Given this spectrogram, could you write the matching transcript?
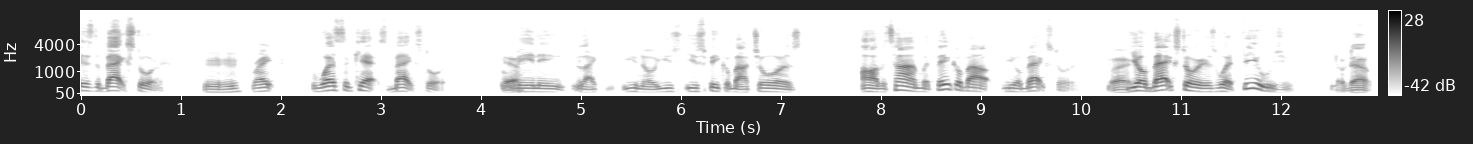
is the backstory, Mm-hmm. right? What's the cat's backstory? Yeah. Meaning, like you know, you you speak about yours all the time, but think about your backstory. Right. Your backstory is what fuels you, No doubt.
